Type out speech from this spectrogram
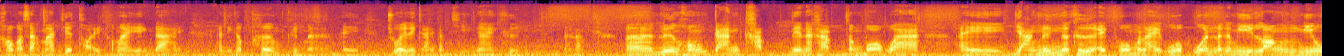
เขาก็สามารถที่จะถอยเข้ามาเองได้ อันนี้ก็เพิ่มขึ้นมาให้ช่วยในการขับขี่ง่ายขึ้นนะครับเเรื่องของการขับเนี่ยนะครับต้องบอกว่าไออย่างหนึ่งก็คือไอพวงมาลัยอวบอ้วน แล้วก็มีล่องนิ้ว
